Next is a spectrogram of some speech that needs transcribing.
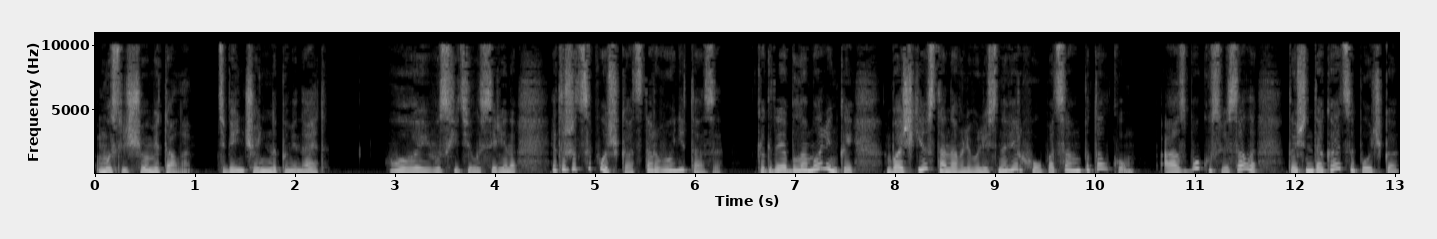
мыслящего металла тебе ничего не напоминает?» «Ой», — восхитилась Ирина, — «это же цепочка от старого унитаза. Когда я была маленькой, бачки устанавливались наверху, под самым потолком, а сбоку свисала точно такая цепочка,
